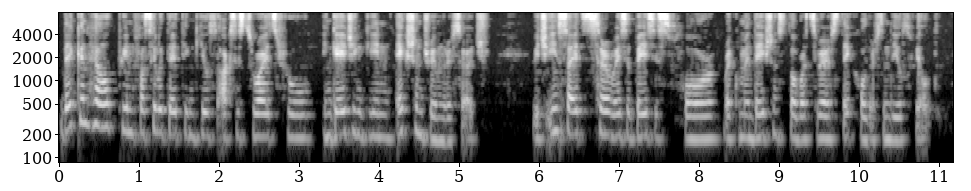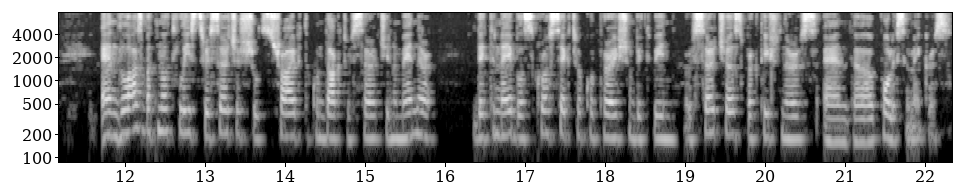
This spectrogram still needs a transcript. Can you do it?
they can help in facilitating youth access to rights through engaging in action driven research, which insights serve as a basis for recommendations towards various stakeholders in the youth field. And last but not least, researchers should strive to conduct research in a manner that enables cross sector cooperation between researchers, practitioners, and uh, policymakers.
